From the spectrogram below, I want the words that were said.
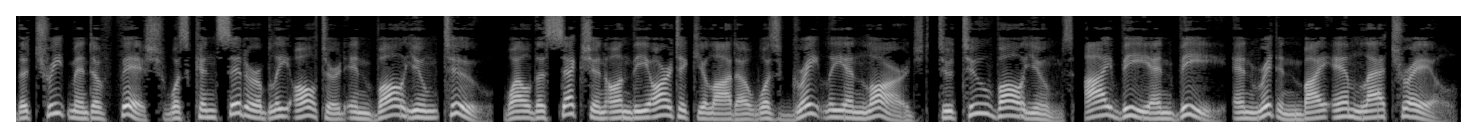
the treatment of fish was considerably altered in Volume 2, while the section on the articulata was greatly enlarged to two volumes, IV and V, and written by M. Latreille.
